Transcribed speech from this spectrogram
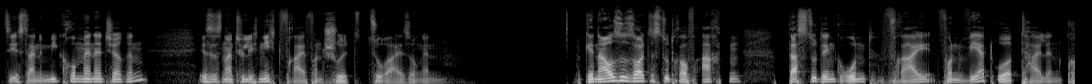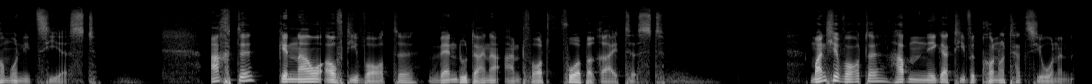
sie ist eine Mikromanagerin, ist es natürlich nicht frei von Schuldzuweisungen. Genauso solltest du darauf achten, dass du den Grund frei von Werturteilen kommunizierst. Achte genau auf die Worte, wenn du deine Antwort vorbereitest. Manche Worte haben negative Konnotationen.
